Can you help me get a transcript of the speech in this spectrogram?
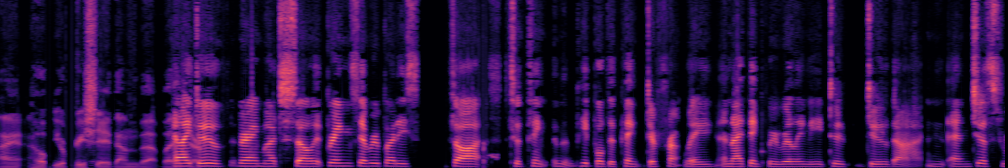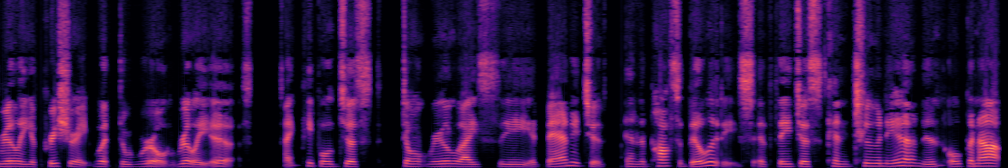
I hope you appreciate them. But, but I do very much so. It brings everybody's thoughts to think, people to think differently. And I think we really need to do that and, and just really appreciate what the world really is. Like people just don't realize the advantages and the possibilities if they just can tune in and open up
